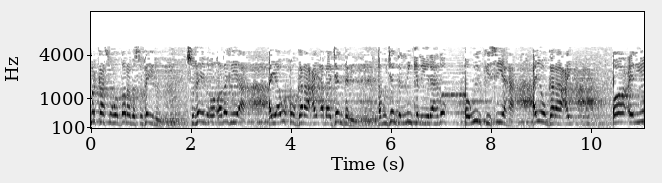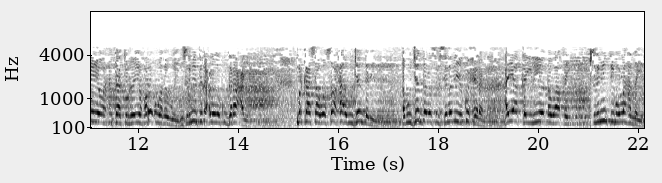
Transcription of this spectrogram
Markaasuu wadaraba suhaylun. Suhayl oo odagii ah ayaa wuxuu garaacay abaajandalin abujandal ninka la yidhaahdo oo wiilkiisii aha ayuu garaacay oo celiyey oo hantaa turreeye hore u wada wey muslimiinta dhexdooda ku garaacaya markaasaa wasaaxa abujandalin abujandaloo silsiladihii ku xihan ayaa qayliyo dhawaaqay. Muslimiintii buu la hadlaya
